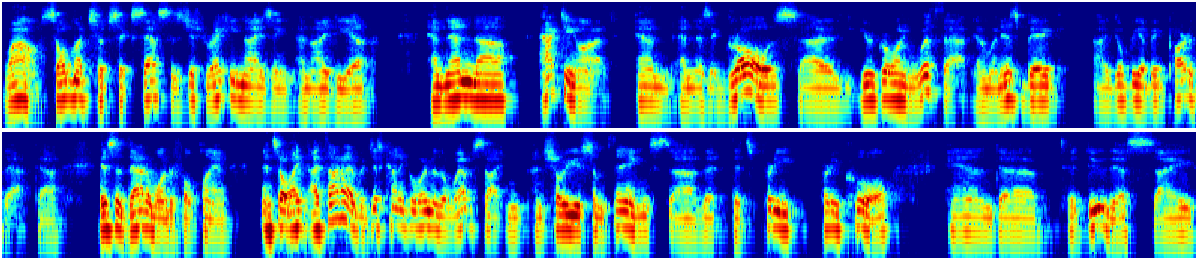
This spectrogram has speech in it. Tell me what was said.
wow, so much of success is just recognizing an idea and then uh, acting on it. And, and as it grows, uh, you're growing with that. And when it's big, uh, you'll be a big part of that. Uh, not that a wonderful plan? And so I, I, thought I would just kind of go into the website and, and show you some things uh, that that's pretty pretty cool. And uh, to do this, I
